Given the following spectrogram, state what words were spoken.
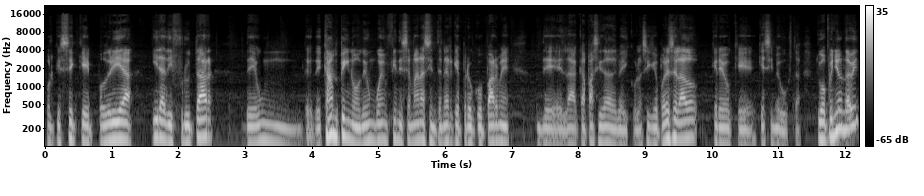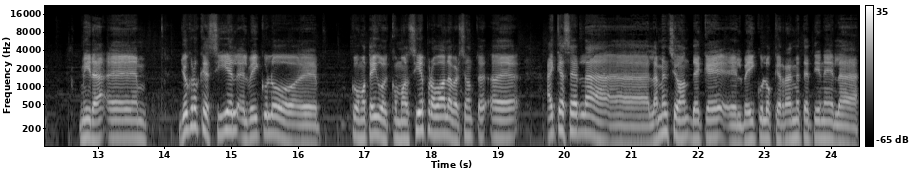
porque sé que podría ir a disfrutar de un de, camping o de un buen fin de semana sin tener que preocuparme de la capacidad del vehículo. Así que por ese lado creo que, que sí me gusta. ¿Tu opinión, David? Mira, eh, yo creo que sí, el, vehículo, eh, como te digo, como sí he probado la versión, eh, hay que hacer la, mención de que el vehículo que realmente tiene la,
